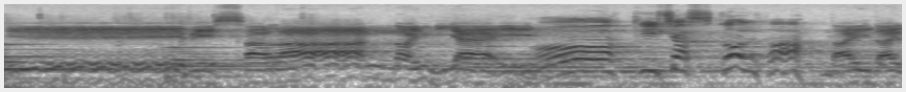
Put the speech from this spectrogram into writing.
ivi saranno i miei. oh chi ci ascolta, Dai dal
